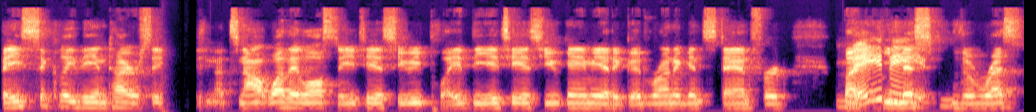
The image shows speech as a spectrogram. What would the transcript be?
basically the entire season. That's not why they lost to ETSU. He played the ETSU game. He had a good run against Stanford, but Maybe he missed the rest.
